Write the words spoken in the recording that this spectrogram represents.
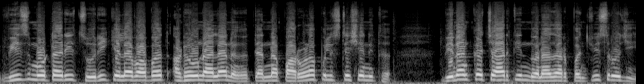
वीज मोटारी चोरी केल्याबाबत आढळून आल्यानं त्यांना पारोळा पोलीस स्टेशन इथं दिनांक चार तीन दोन हजार पंचवीस रोजी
